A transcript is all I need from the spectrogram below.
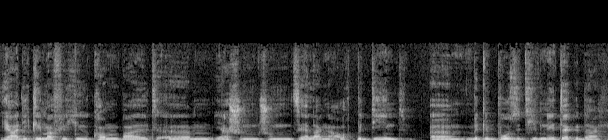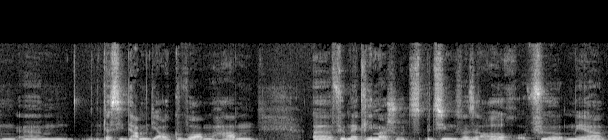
ja, die Klimaflüchtlinge kommen bald, ähm, ja schon, schon sehr lange auch bedient. Ähm, mit dem positiven Hintergedanken, ähm, dass sie damit ja auch geworben haben äh, für mehr Klimaschutz, beziehungsweise auch für mehr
